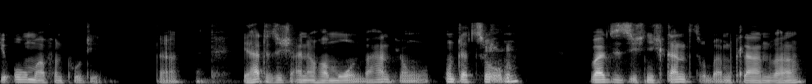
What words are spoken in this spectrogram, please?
die Oma von Putin. Ja. Die hatte sich einer Hormonbehandlung unterzogen, weil sie sich nicht ganz darüber im Klaren war,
